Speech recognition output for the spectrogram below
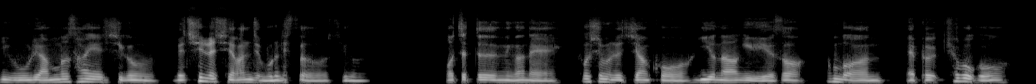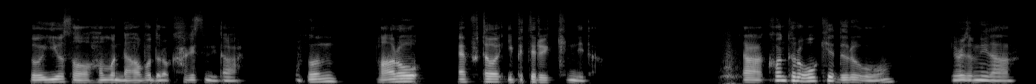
이거 우리 안무 사이에 지금 며칠이나 지나갔는지 모르겠어요, 지금. 어쨌든 간에 소심을 잃지 않고 이어나가기 위해서 한번 앱을 켜보고 또 이어서 한번 나가보도록 하겠습니다. 우선 바로 애프터 이펙트를 킵니다. 자, 컨트롤 OK 누르고 열어줍니다.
